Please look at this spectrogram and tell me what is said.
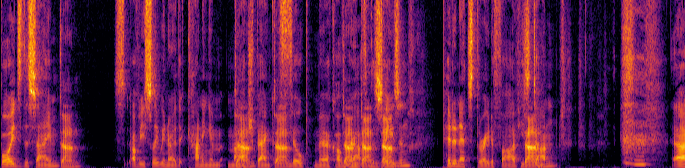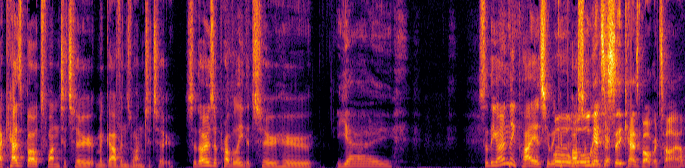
Boyd's the same. Done. S- Obviously, we know that Cunningham, Marchbank, done. Philp, Murkov Done, are out done, for the done. season. Pittonet's three to five. He's Done. done. uh, Casboult's one to two. McGovern's one to two. So those are probably the two who. Yay! So the only players who we We'll, could we'll possibly get to get, see Casboult retire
